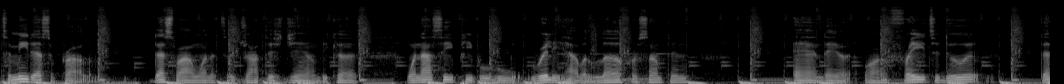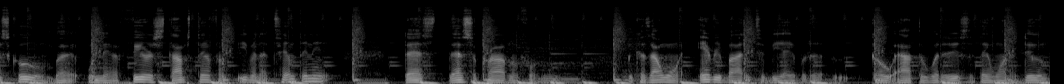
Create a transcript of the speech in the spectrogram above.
to me, that's a problem. That's why I wanted to drop this gem because when I see people who really have a love for something and they are afraid to do it, that's cool. But when that fear stops them from even attempting it, that's that's a problem for me. because I want everybody to be able to go after what it is that they want to do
